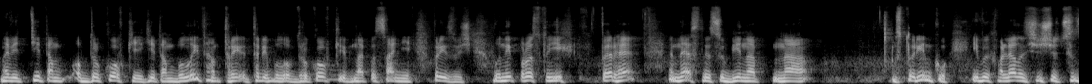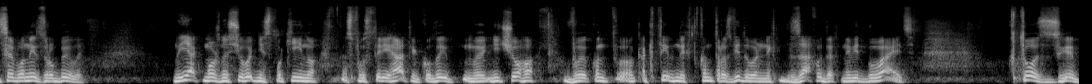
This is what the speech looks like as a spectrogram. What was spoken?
Навіть ті там обдруковки, які там були, там три, три було обдруковки в написанні прізвищ. Вони просто їх перенесли собі на, на сторінку і вихвалялися, що це вони зробили. Ну як можна сьогодні спокійно спостерігати, коли нічого в активних контррозвідувальних заходах не відбувається? Хто з е,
